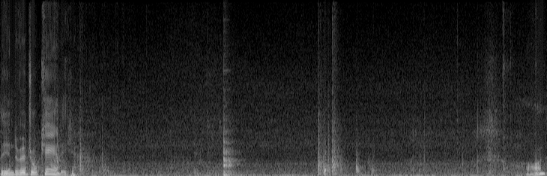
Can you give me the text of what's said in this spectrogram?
the individual candy. On.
